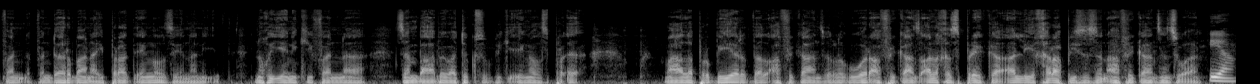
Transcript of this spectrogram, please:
van van Durban, hy praat Engels en dan die, nog 'n enetjie van uh, Zimbabwe wat ook so 'n bietjie Engels praat. Maar hulle probeer wel Afrikaans, hulle hoor Afrikaans, alle gesprekke, al die grappies is in Afrikaans en so aan. Ja.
